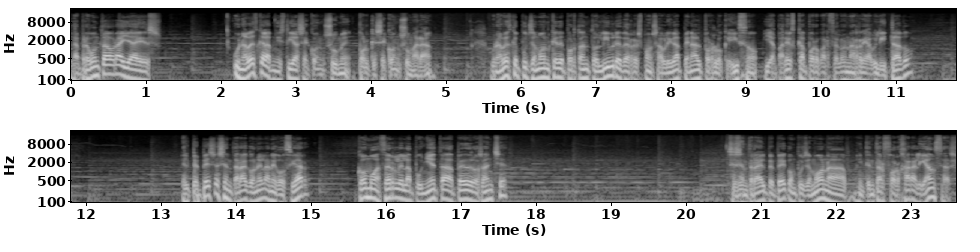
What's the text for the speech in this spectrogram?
La pregunta ahora ya es, una vez que la amnistía se consume, porque se consumará, una vez que Puigdemont quede por tanto libre de responsabilidad penal por lo que hizo y aparezca por Barcelona rehabilitado, ¿el PP se sentará con él a negociar cómo hacerle la puñeta a Pedro Sánchez? ¿Se sentará el PP con Puigdemont a intentar forjar alianzas,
